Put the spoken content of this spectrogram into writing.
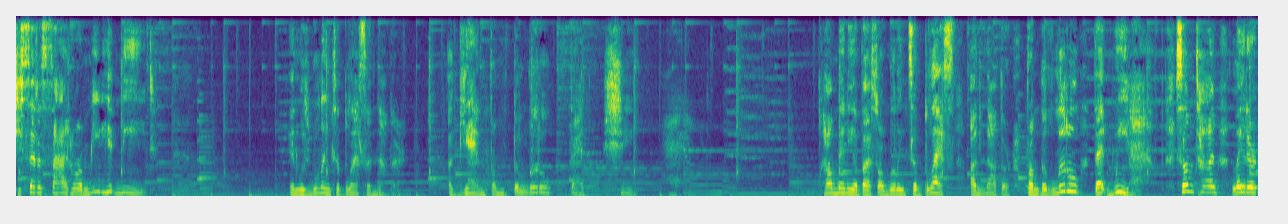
She set aside her immediate need and was willing to bless another again from the little that she had. How many of us are willing to bless another from the little that we have? Sometime later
